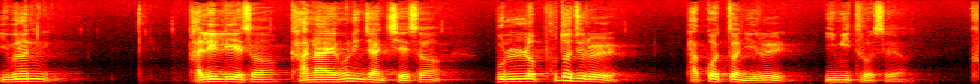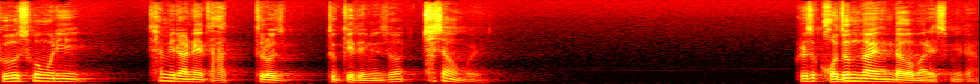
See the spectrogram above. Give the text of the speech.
이분은 갈릴리에서 가나의 혼인잔치에서 물로 포도주를 바꿨던 일을 이미 들었어요. 그 소문이 3일 안에 다 들어 듣게 되면서 찾아온 거예요. 그래서 거듭나야 한다고 말했습니다.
